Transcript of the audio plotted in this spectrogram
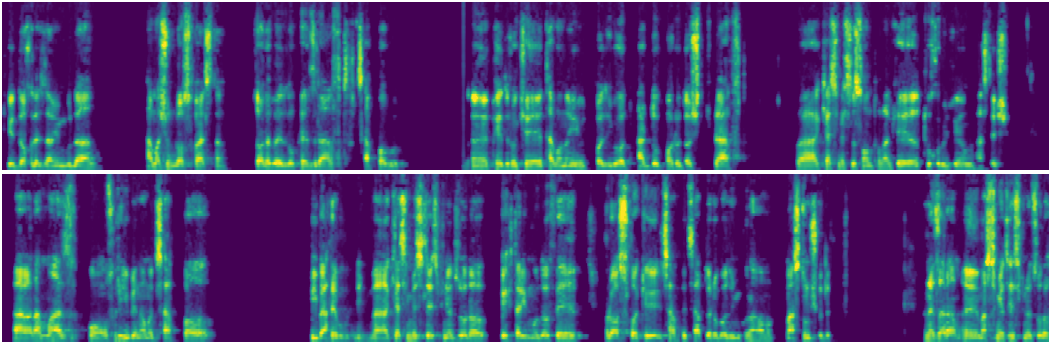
توی داخل زمین بودن همشون راست هستن. جالبه لوپز رفت چپا بود. پدرو که توانایی بازی با هر دو پا رو داشت رفت. و کسی مثل سانتون هم که تو خروجی هم هستش. اولا ما از عنصری به نام چپا بی بهره بودیم. و کسی مثل اسپینازولا بهترین مدافع راسپا که چپ به چپ داره بازی می‌کنه هم مصدوم شده. به نظرم مسئولیت اسپینازولا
